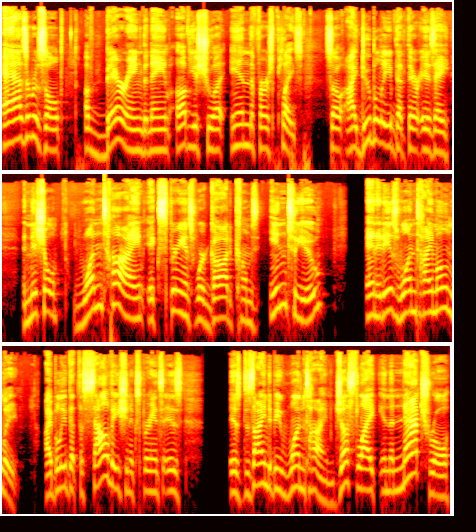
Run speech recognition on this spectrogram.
as a result of bearing the name of Yeshua in the first place. So I do believe that there is a initial one time experience where God comes into you, and it is one time only. I believe that the salvation experience is is designed to be one time, just like in the natural,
